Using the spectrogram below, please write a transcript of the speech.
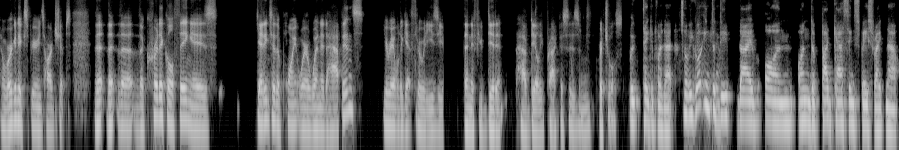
and we're going to experience hardships. The the the the critical thing is getting to the point where when it happens you're able to get through it easier than if you didn't have daily practices and rituals. Thank you for that. So we go into yeah. deep dive on on the podcasting space right now.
